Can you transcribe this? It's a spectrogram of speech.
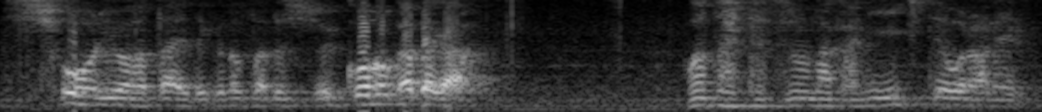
勝利を与えてくださる主この方が私たちの中に生きておられる。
